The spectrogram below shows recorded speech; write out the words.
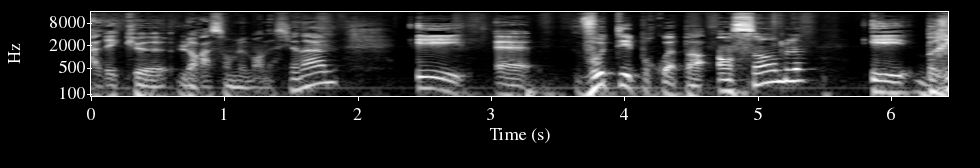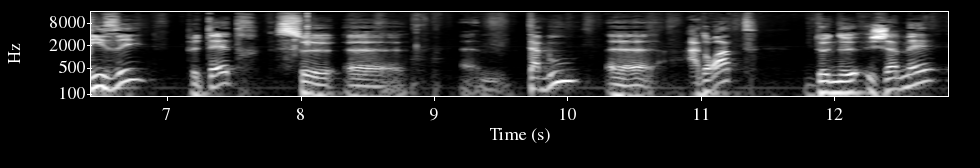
avec euh, le Rassemblement national, et voter, pourquoi pas, ensemble, et briser peut-être ce tabou à droite de ne jamais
